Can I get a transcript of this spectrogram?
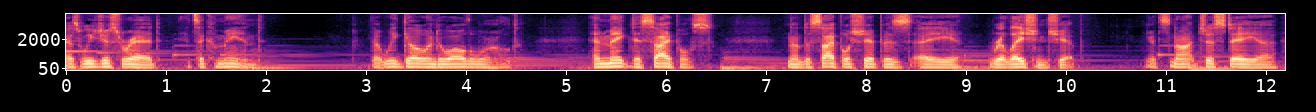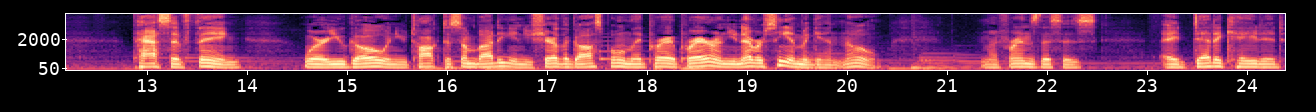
as we just read, it's a command that we go into all the world and make disciples. Now, discipleship is a relationship. It's not just a uh, passive thing where you go and you talk to somebody and you share the gospel and they pray a prayer and you never see them again. No. My friends, this is a dedicated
